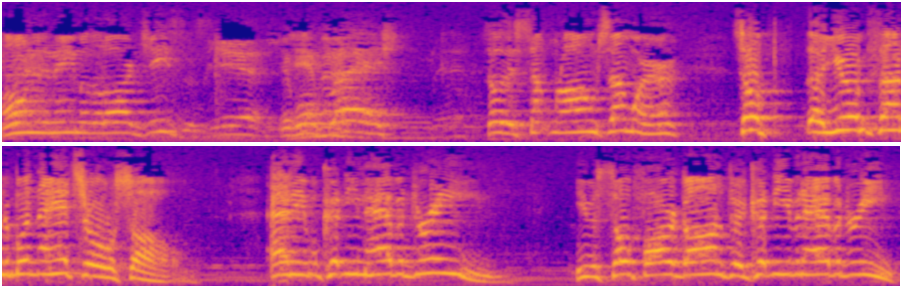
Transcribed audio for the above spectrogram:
Only in the name of the Lord Jesus. It won't flash. So there's something wrong somewhere. So the Urim Thummim wouldn't answer old Saul. And he couldn't even have a dream. He was so far gone that he couldn't even have a dream.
